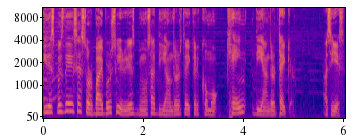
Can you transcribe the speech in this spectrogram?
Y después de ese Survivor Series vimos a The Undertaker como Kane The Undertaker. Así es,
